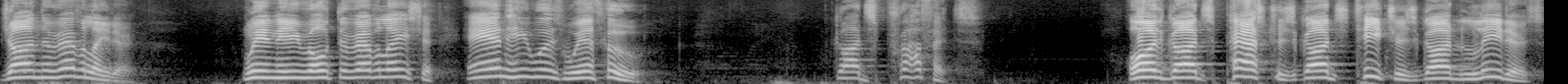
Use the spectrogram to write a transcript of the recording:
John the Revelator when he wrote the Revelation. And he was with who? God's prophets or God's pastors, God's teachers, God's leaders.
